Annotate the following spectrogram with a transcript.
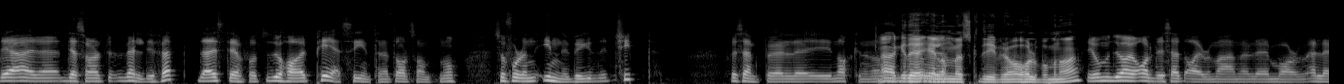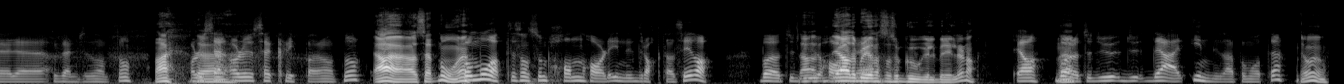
det er eh, det som har vært veldig fett. Det er istedenfor at du har PC, internett og alt sånt nå, så får du en innebygd chip. For eksempel i nakken eller noe. er ikke det Elon Musk driver og holder på med nå? Jo, men du har jo aldri sett Iron Man eller Marvel eller uh, Avengers og sånt. Nei. Har du, det, sett, har du sett klipp av det eller noe? Ja, jeg har sett noe. På en måte sånn som han har det inni drakta si, da. Bare at du Ja, har ja, det blir jo nesten som Google-briller, da. Ja, bare Ja. at du, du Det er inni deg, på en måte. Jo, jo.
